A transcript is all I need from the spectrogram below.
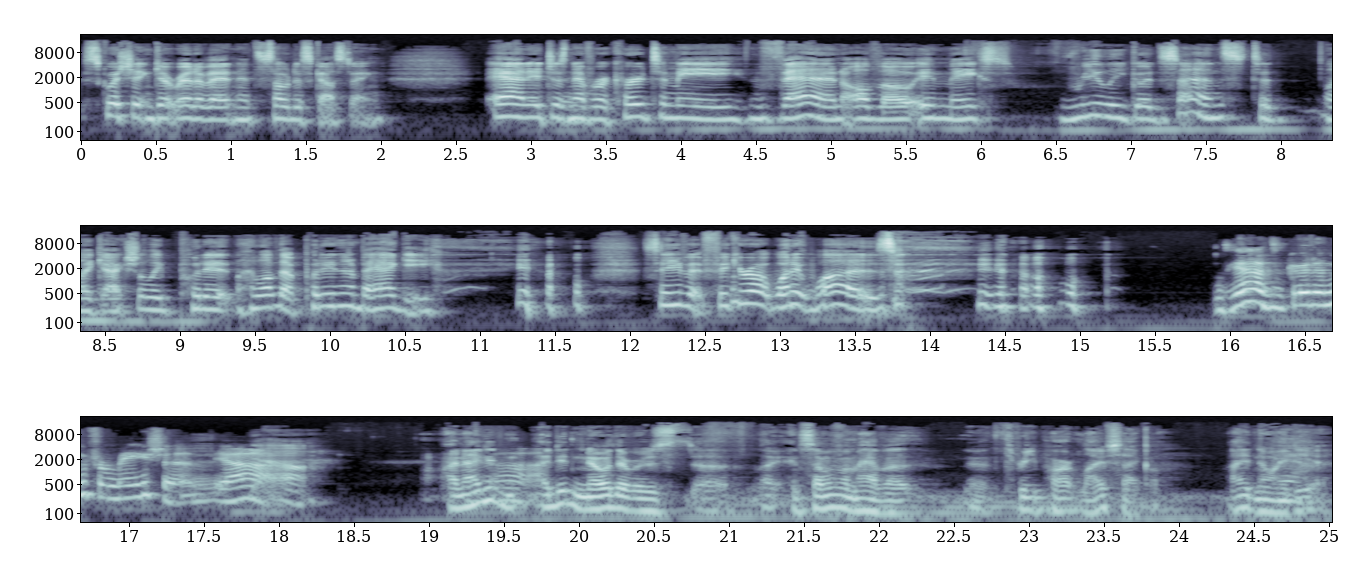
squish it and get rid of it, and it's so disgusting. And it just never occurred to me then, although it makes really good sense to like actually put it, I love that, put it in a baggie. you know, save it, figure out what it was. you know, Yeah, it's good information. Yeah. yeah, And I didn't Yeah. I didn't know there was uh, like, and some of them have a, a three part life cycle. I had no idea.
